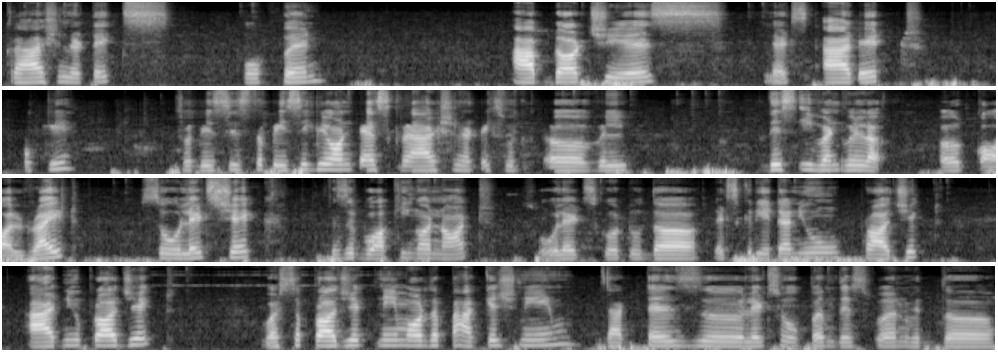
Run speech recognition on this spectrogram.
Crash analytics open. App.js let's add it. Okay so this is the basically on test crash analytics with uh, will this event will uh, uh, call right? So let's check is it working or not so let's go to the let's create a new project add new project. What's the project name or the package name? That is uh, let's open this one with the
